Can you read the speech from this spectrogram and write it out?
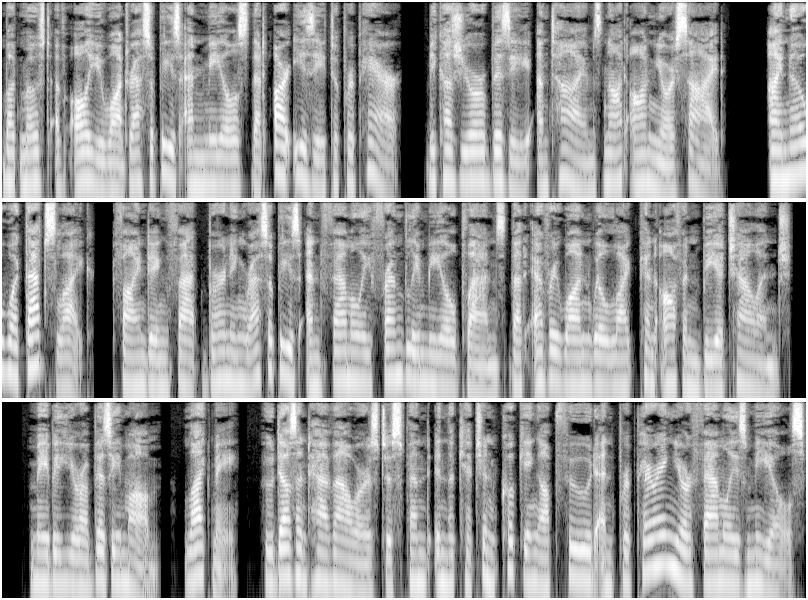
but most of all you want recipes and meals that are easy to prepare, because you're busy and time's not on your side. I know what that's like, finding fat-burning recipes and family-friendly meal plans that everyone will like can often be a challenge. Maybe you're a busy mom, like me, who doesn't have hours to spend in the kitchen cooking up food and preparing your family's meals,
